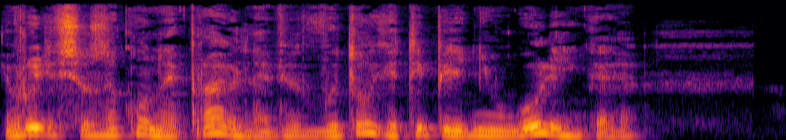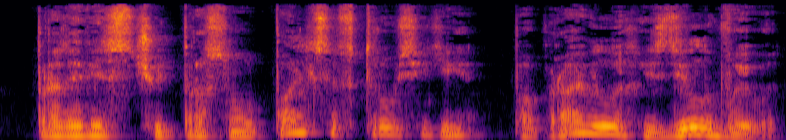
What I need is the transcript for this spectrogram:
И вроде все законно и правильно, а в итоге ты перед ним голенькая. Продавец чуть просунул пальцы в трусики, поправил их и сделал вывод.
